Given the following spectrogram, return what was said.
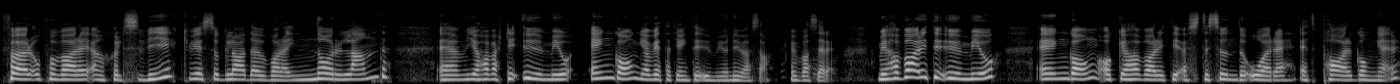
för att få vara i Örnsköldsvik. Vi är så glada att vara i Norrland. Ehm, jag har varit i Umeå en gång. Jag vet att jag inte är i Umeå nu alltså. Jag vill bara säga det. Men jag har varit i Umeå en gång och jag har varit i Östersund och Åre ett par gånger.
